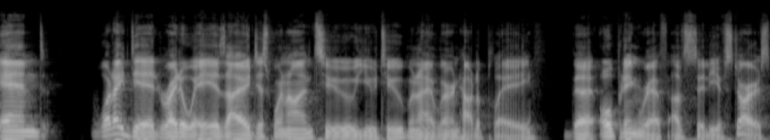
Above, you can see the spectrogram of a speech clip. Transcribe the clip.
And what I did right away is I just went on to YouTube and I learned how to play the opening riff of City of Stars.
